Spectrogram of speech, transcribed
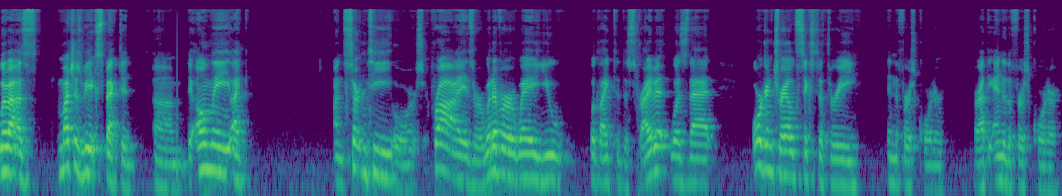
went about as much as we expected. Um, the only like uncertainty or surprise or whatever way you would like to describe it was that Oregon trailed six to three in the first quarter or at the end of the first quarter.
